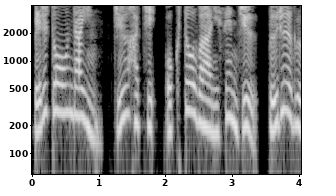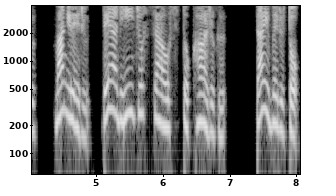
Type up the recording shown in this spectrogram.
ベルトオンライン、18、オクトーバー2010、ブルーグ、マニュエル、デアリー・ジョッサー・オスト・カールグ。ダイベルト、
